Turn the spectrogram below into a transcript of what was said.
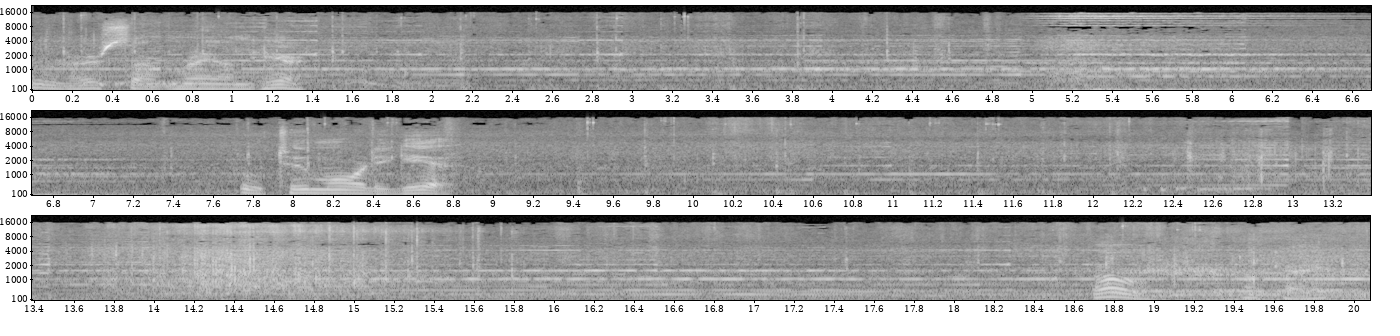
Ooh, there's something around here. Ooh, two more to get. Oh, okay.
